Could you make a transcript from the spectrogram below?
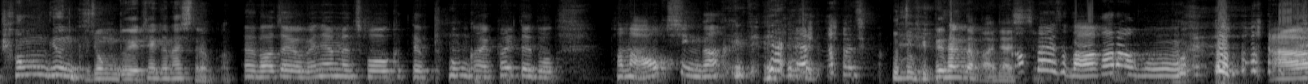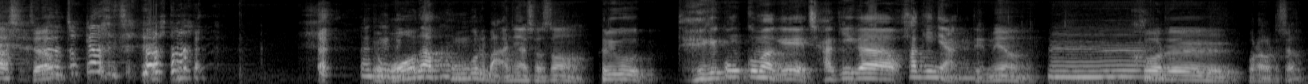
평균 그 정도에 퇴근하시더라고요. 네, 맞아요. 왜냐면 저 그때 보험 가입할 때도 밤 9시인가? 그때 보통 그때 상담 많이 하시죠. 카페에서 나가라고 아, 진짜? 그래서 쫓겨났어요. 되게- 워낙 공부를 많이 하셔서 그리고 되게 꼼꼼하게 자기가 확인이 안 되면 음... 그거를 뭐라 그러죠?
